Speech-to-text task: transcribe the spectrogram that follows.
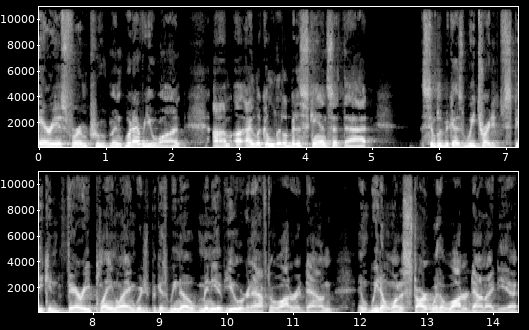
areas for improvement, whatever you want. Um, I look a little bit askance at that simply because we try to speak in very plain language because we know many of you are going to have to water it down and we don't want to start with a watered down idea.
